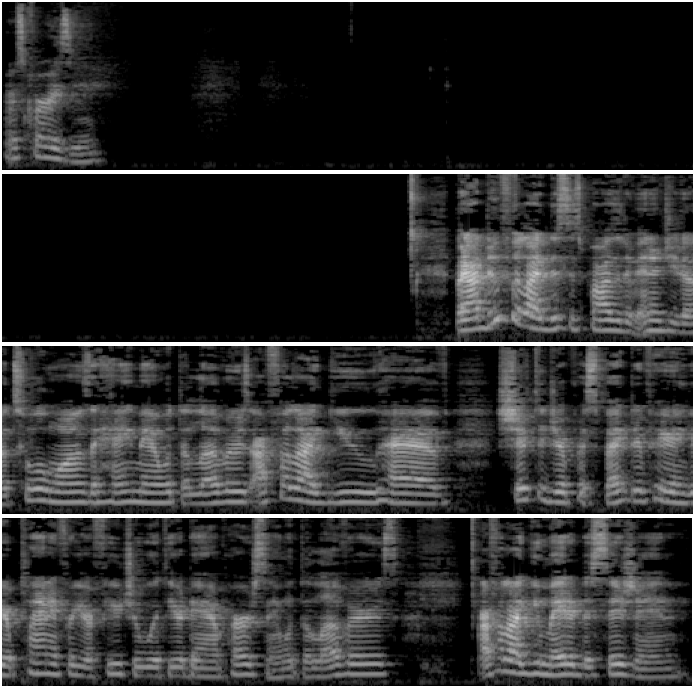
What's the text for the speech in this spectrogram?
That's crazy. But I do feel like this is positive energy though. Two of Wands, the hangman with the lovers. I feel like you have shifted your perspective here and you're planning for your future with your damn person, with the lovers. I feel like you made a decision.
